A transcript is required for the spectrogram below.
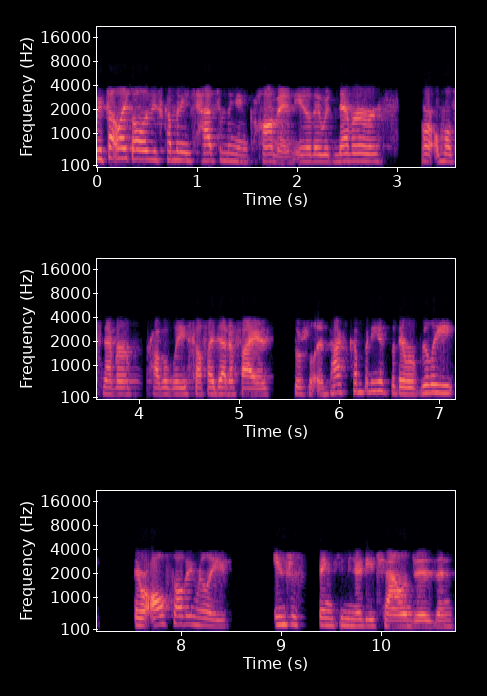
we felt like all of these companies had something in common. You know, they would never or almost never probably self-identify as social impact companies, but they were really they were all solving really interesting community challenges and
